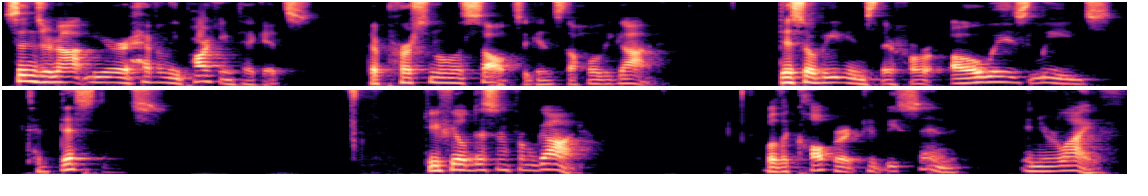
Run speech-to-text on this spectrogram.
Sins are not mere heavenly parking tickets, they're personal assaults against the holy God. Disobedience, therefore, always leads to distance. Do you feel distant from God? Well, the culprit could be sin in your life.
